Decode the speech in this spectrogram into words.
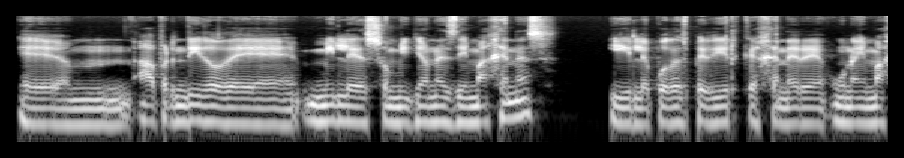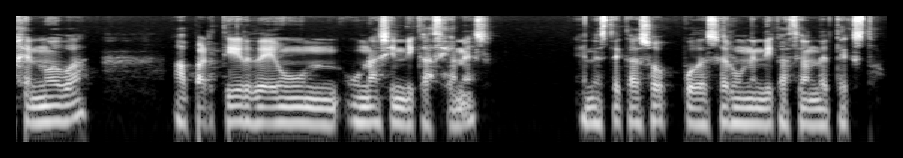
Em, ha aprendido de miles o millones de imágenes y le puedes pedir que genere una imagen nueva a partir de unas indicaciones. En este caso puede ser una indicación de texto.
